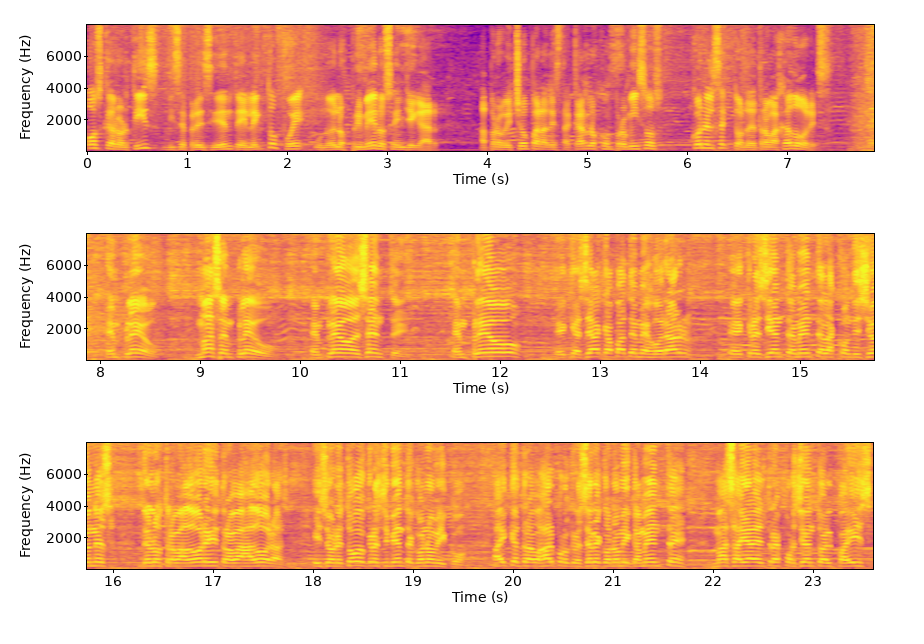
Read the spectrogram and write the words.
Óscar Ortiz, vicepresidente electo, fue uno de los primeros en llegar. Aprovechó para destacar los compromisos con el sector de trabajadores. Empleo, más empleo, empleo decente, empleo eh, que sea capaz de mejorar eh, crecientemente las condiciones de los trabajadores y trabajadoras y sobre todo el crecimiento económico. Hay que trabajar por crecer económicamente más allá del 3% del país.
